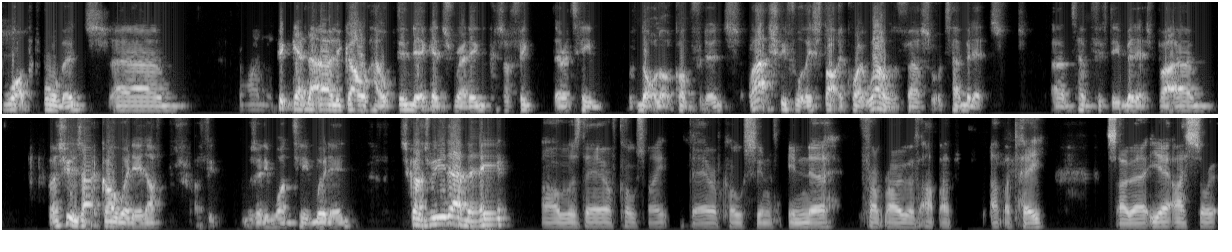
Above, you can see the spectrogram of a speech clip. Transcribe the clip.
what a performance! Um, I think getting that early goal helped, didn't it, against Reading? Because I think they're a team with not a lot of confidence. I actually thought they started quite well in the first sort of 10 minutes, um, 10, 15 minutes. But, um, but as soon as that goal went in, I, I think there was only one team winning. Scuzz, were you there, mate? I was there, of course, mate. There, of course, in in the front row of upper upper P. So uh, yeah, I saw it.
